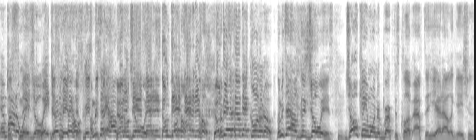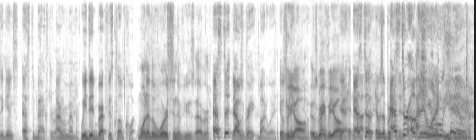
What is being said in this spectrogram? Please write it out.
and by the way. Joe, Wait, just dismiss, say, hold- dismiss, Let me tell you how No, good don't Joe dance is. out of this, don't dance out of this, no, don't dance out that corner. No, no, let me tell you how good Joe is. Hmm. Joe came on the Breakfast Club after he had allegations against Esther Baxter. Right? I remember. We did Breakfast Club court. One of the worst interviews ever. Esther, that was great, by the way. It was a For great y'all. interview. It was great for y'all. Yeah, no, uh, Esther. it was a pretty Esther accused I didn't wanna be him. there.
